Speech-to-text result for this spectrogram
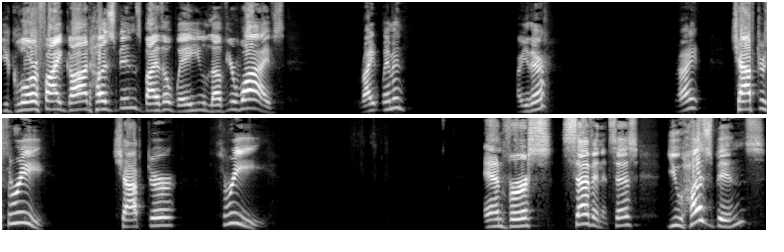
You glorify God, husbands, by the way you love your wives. Right, women? Are you there? Right? Chapter 3. Chapter 3. And verse 7. It says, You husbands,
